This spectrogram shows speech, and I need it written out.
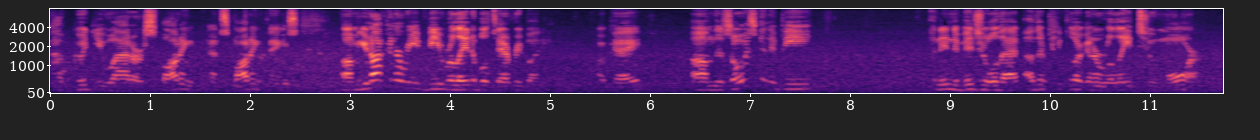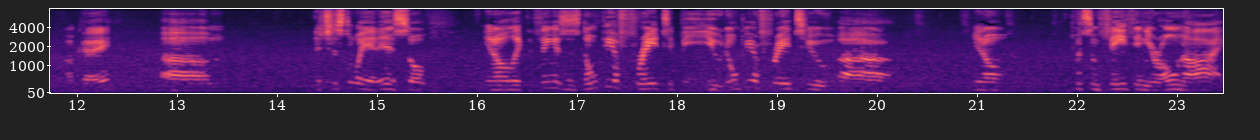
how good you at are spotting at spotting things. Um, you're not going to re- be relatable to everybody. Okay, um, there's always going to be an individual that other people are going to relate to more. Okay, um, it's just the way it is. So, you know, like the thing is, is don't be afraid to be you. Don't be afraid to, uh, you know, put some faith in your own eye.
